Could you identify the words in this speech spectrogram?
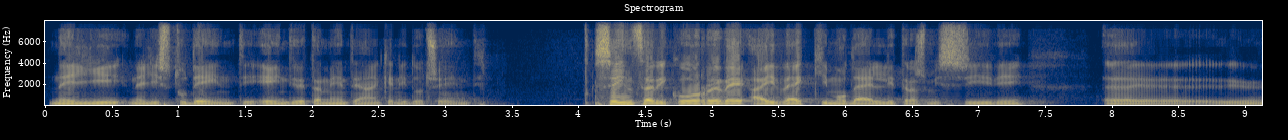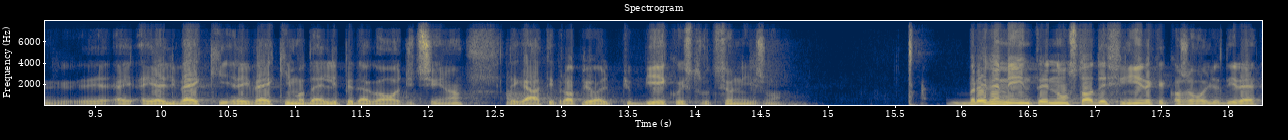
negli, negli studenti e indirettamente anche nei docenti, senza ricorrere ai vecchi modelli trasmissivi eh, e ai vecchi, ai vecchi, modelli pedagogici no? legati proprio al più bieco istruzionismo. Brevemente non sto a definire che cosa voglio dire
